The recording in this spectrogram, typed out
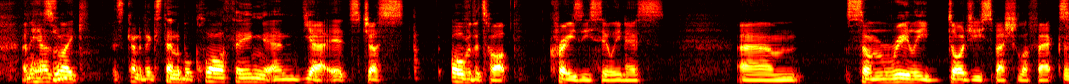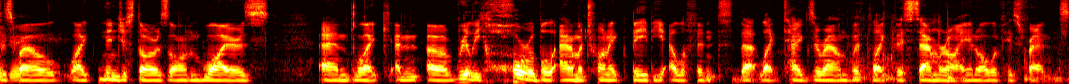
and he has like this kind of extendable claw thing, and yeah, it's just over the top, crazy silliness. Um, some really dodgy special effects as well, like ninja stars on wires, and like and a really horrible animatronic baby elephant that like tags around with like this samurai and all of his friends,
